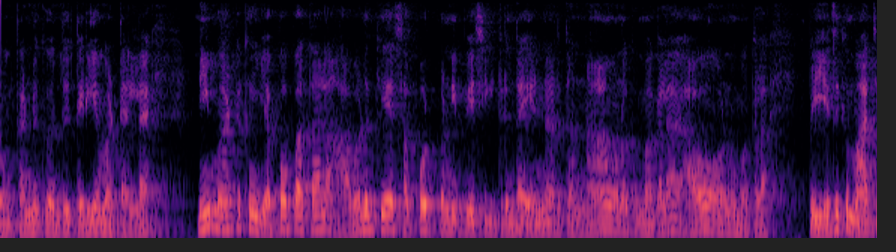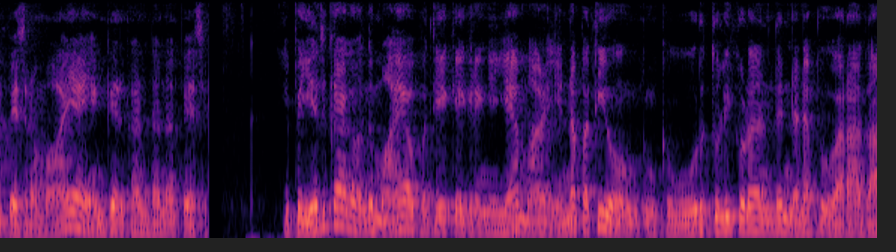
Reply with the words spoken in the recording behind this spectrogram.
உன் கண்ணுக்கு வந்து தெரிய மாட்டேன்ல. நீ மாட்டுக்கும் எப்போ பார்த்தாலும் அவளுக்கே சப்போர்ட் பண்ணி பேசிக்கிட்டு இருந்தால் என்ன அர்த்தம்? நான் உனக்கு மகளா அவன் உனக்கு மகளா? இப்போ எதுக்கு மாற்றி பேசுகிறேன் மாயா எங்கே இருக்கான்னு தானே பேசுகிறேன் இப்போ எதுக்காக வந்து மாயாவை பற்றியே கேட்குறீங்க ஏம்மா என்னை பற்றி உங்களுக்கு ஒரு துளி கூட வந்து நினப்பு வராதா?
